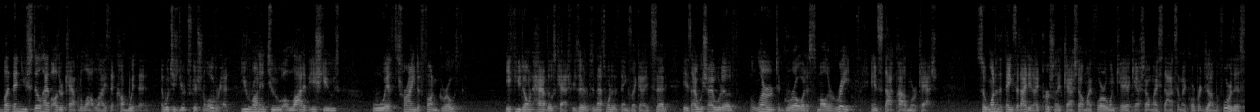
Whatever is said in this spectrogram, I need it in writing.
but then you still have other capital outlays that come with it, which is your traditional overhead. You run into a lot of issues with trying to fund growth if you don't have those cash reserves. And that's one of the things, like I had said, is I wish I would have learned to grow at a smaller rate and stockpiled more cash. So one of the things that I did, I personally have cashed out my 401k, I cashed out my stocks at my corporate job before this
